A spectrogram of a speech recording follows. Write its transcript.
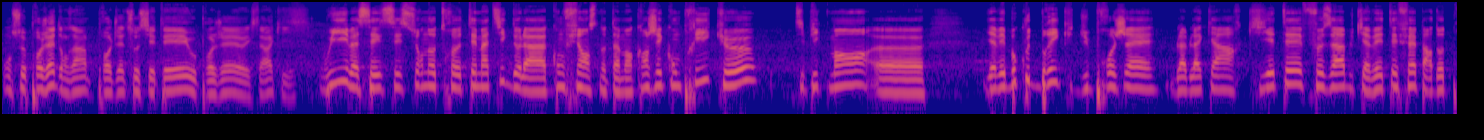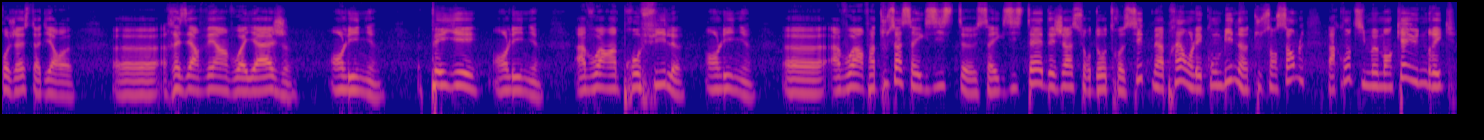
on se projette dans un projet de société ou projet, euh, etc. Oui, bah, c'est sur notre thématique de la confiance notamment. Quand j'ai compris que, typiquement, euh, il y avait beaucoup de briques du projet Blablacar qui étaient faisables, qui avaient été faits par d'autres projets, c'est-à-dire euh, réserver un voyage en ligne, payer en ligne, avoir un profil en ligne. euh, avoir, enfin tout ça, ça existe, ça existait déjà sur d'autres sites, mais après on les combine tous ensemble. Par contre, il me manquait une brique.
